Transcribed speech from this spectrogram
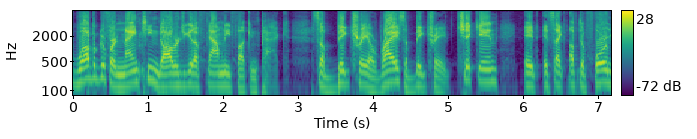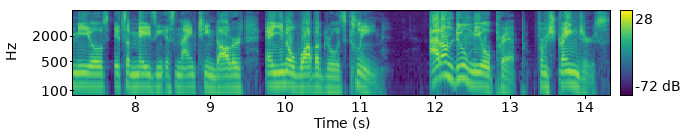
WaBa Grill for $19, you get a family fucking pack. It's a big tray of rice, a big tray of chicken. It, it's like up to four meals. It's amazing. It's $19. And you know WaBa Grill is clean. I don't do meal prep from strangers.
